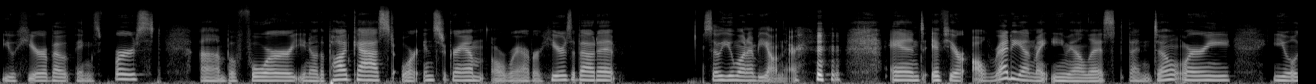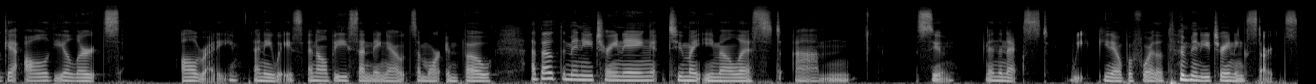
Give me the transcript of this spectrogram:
You hear about things first um, before, you know, the podcast or Instagram or wherever hears about it. So you want to be on there. and if you're already on my email list, then don't worry. You will get all the alerts already, anyways. And I'll be sending out some more info about the mini training to my email list um, soon in the next week, you know, before the, the mini training starts.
